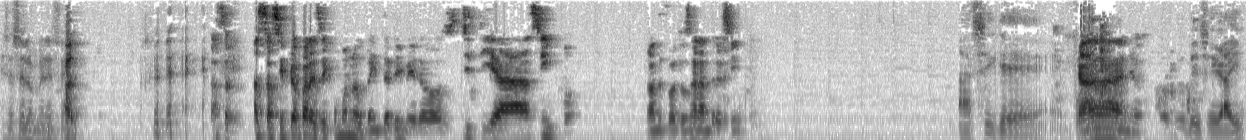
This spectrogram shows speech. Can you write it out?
Ese se lo merece. Hasta, hasta siempre aparece como en los 20 primeros GTA 5, donde fue San Andrés 5. Así que pues, Cada año. Duty sigue ahí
